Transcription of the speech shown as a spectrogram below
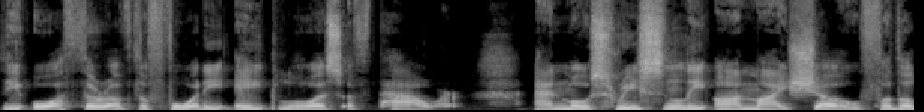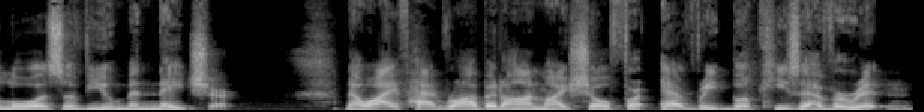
the author of the 48 Laws of Power, and most recently on my show for the Laws of Human Nature. Now, I've had Robert on my show for every book he's ever written,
